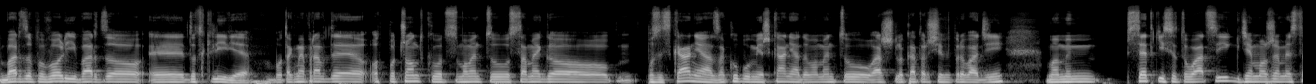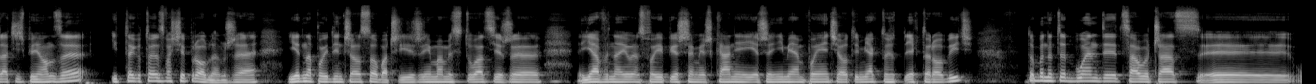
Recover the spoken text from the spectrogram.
Bardzo powoli i bardzo e, dotkliwie, bo tak naprawdę od początku, od momentu samego pozyskania, zakupu mieszkania do momentu, aż lokator się wyprowadzi, mamy setki sytuacji, gdzie możemy stracić pieniądze i tego, to jest właśnie problem, że jedna pojedyncza osoba, czyli jeżeli mamy sytuację, że ja wynająłem swoje pierwsze mieszkanie i jeżeli nie miałem pojęcia o tym, jak to, jak to robić, to będę te błędy cały czas yy,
